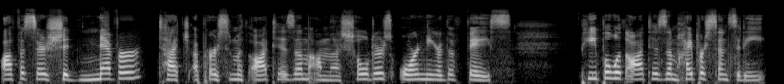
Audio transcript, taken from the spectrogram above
Officers should never touch a person with autism on the shoulders or near the face. People with autism hypersensitivity,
